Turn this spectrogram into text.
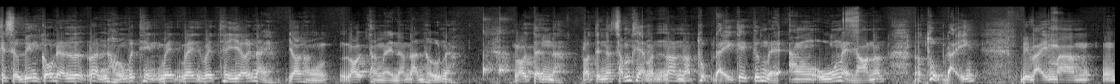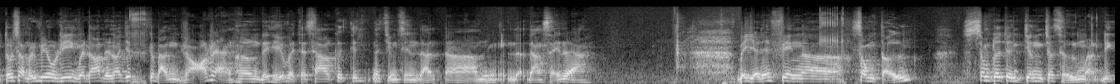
cái sự biến cố này nó ảnh hưởng với thiên với, với, với thế giới này do thằng thằng này nó ảnh hưởng nè lôi nè. Lôi nó sống theo nó nó thúc đẩy cái vấn đề ăn uống này nọ nó nó thúc đẩy. Vì vậy mà ừ, tôi làm một video riêng về đó để nó giúp các bạn rõ ràng hơn để hiểu về tại sao cái cái, cái chuyện chuyện đã, à, đang xảy ra. Bây giờ đến phiên uh, song tử. Song tử tượng chân cho sự mà đi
